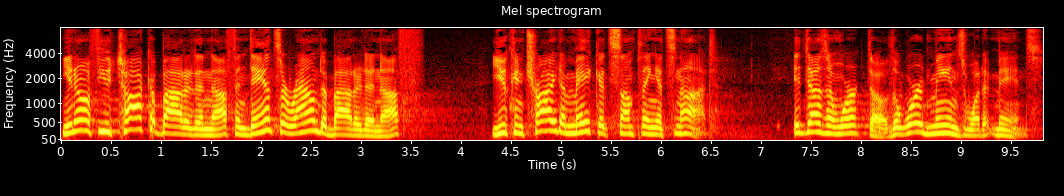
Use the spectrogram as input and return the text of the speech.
You know, if you talk about it enough and dance around about it enough, you can try to make it something it's not. It doesn't work though. The word means what it means.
